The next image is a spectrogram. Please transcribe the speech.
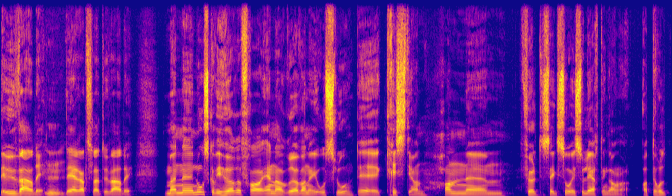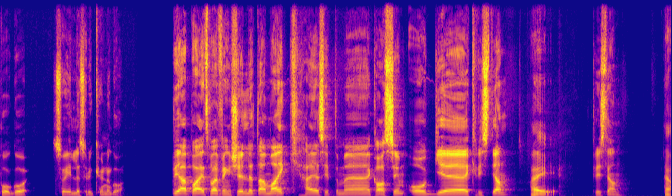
Det er uverdig. Mm. Det er rett og slett uverdig. Men eh, nå skal vi høre fra en av røverne i Oslo. Det er Christian. Han eh, følte seg så isolert en gang at det holdt på å gå så ille som det kunne gå. Vi er på Eidsberg fengsel. Dette er Mike. Her jeg sitter med Kasim og eh, Christian. Hei. Christian, Ja.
